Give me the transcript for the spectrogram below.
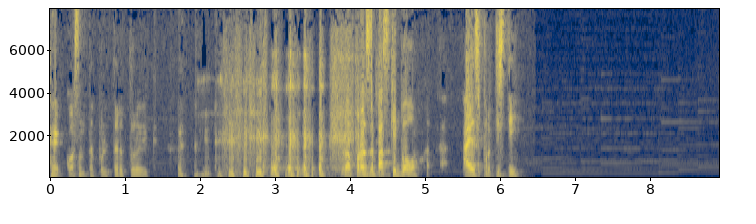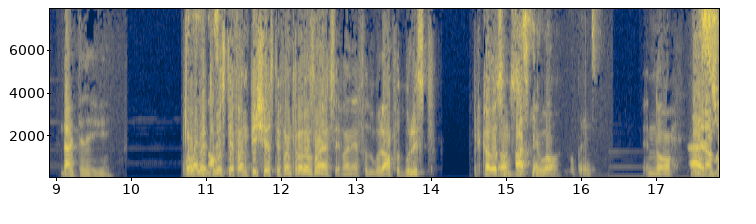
Класната по литература вика. Въпрос за баскетбол. Айде, спортисти. Дайте да и видим. Има ли Ето, баскет? Стефан пише, Стефан трябва да знае. Стефан е фут- голям футболист. Приказал съм с баскетбол, него. по принцип. Но А, Реал всички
